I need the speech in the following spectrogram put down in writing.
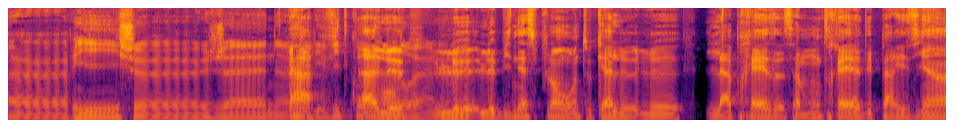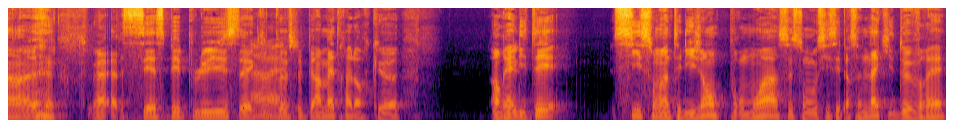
euh, riches, euh, jeunes, euh, Ah, allaient vite Ah, comprendre. le, euh, le, le business plan, ou en tout cas le, le, la presse, ça montrait des Parisiens CSP+, qui Ah ouais. peuvent se le permettre, alors que, en réalité, s'ils sont intelligents, pour moi, ce sont aussi ces personnes-là qui devraient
